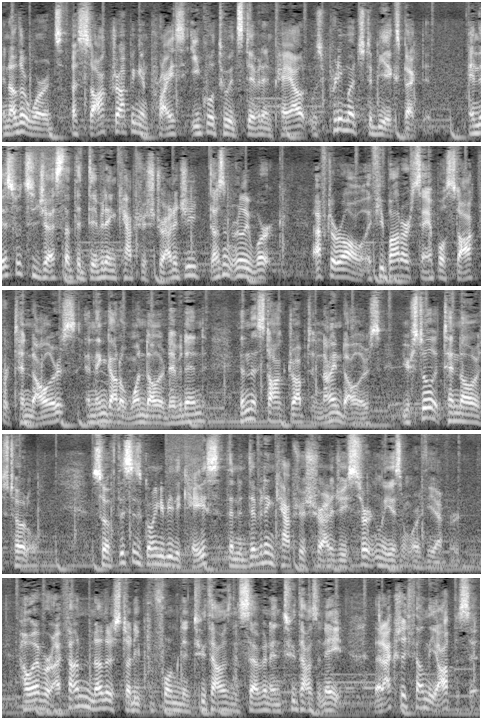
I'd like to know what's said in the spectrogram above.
In other words, a stock dropping in price equal to its dividend payout was pretty much to be expected. And this would suggest that the dividend capture strategy doesn't really work. After all, if you bought our sample stock for $10 and then got a $1 dividend, then the stock dropped to $9, you're still at $10 total. So if this is going to be the case, then a dividend capture strategy certainly isn't worth the effort. However, I found another study performed in 2007 and 2008 that actually found the opposite.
